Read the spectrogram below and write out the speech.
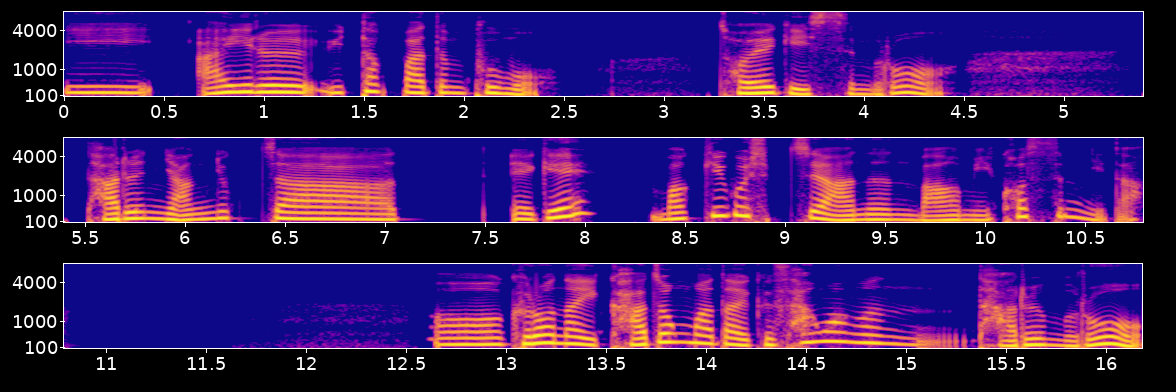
이 아이를 위탁받은 부모, 저에게 있으므로 다른 양육자에게 맡기고 싶지 않은 마음이 컸습니다. 어, 그러나 이 가정마다의 그 상황은 다르므로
